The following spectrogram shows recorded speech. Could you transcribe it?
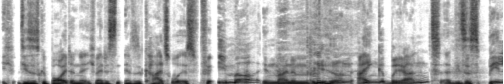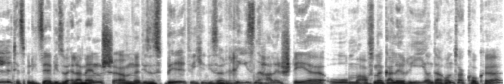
ich dieses Gebäude, ne, ich werde es, also Karlsruhe ist für immer in meinem Gehirn eingebrannt. Äh, Dieses Bild, jetzt bin ich sehr visueller Mensch, ähm, ne, dieses Bild, wie ich in dieser Riesenhalle stehe, oben auf einer Galerie und da runter gucke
